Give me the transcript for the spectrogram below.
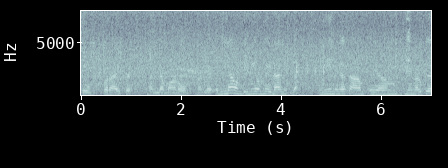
സൂപ്പറായിട്ട് നല്ല മണവും നല്ല എല്ലാം ഉണ്ട്. ഇനിയൊന്നും ഇടാനില്ല. ഇനി നിങ്ങൾ നിങ്ങൾക്ക്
